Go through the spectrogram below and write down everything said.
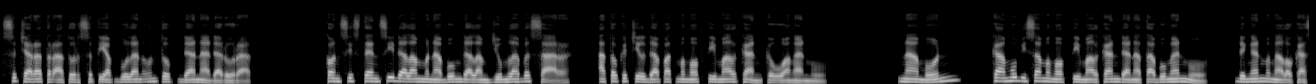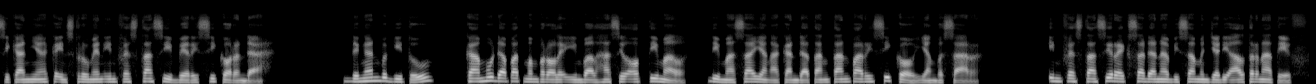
secara teratur setiap bulan untuk dana darurat. Konsistensi dalam menabung dalam jumlah besar, atau kecil dapat mengoptimalkan keuanganmu. Namun, kamu bisa mengoptimalkan dana tabunganmu, dengan mengalokasikannya ke instrumen investasi berisiko rendah. Dengan begitu, kamu dapat memperoleh imbal hasil optimal di masa yang akan datang tanpa risiko yang besar. Investasi reksadana bisa menjadi alternatif,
